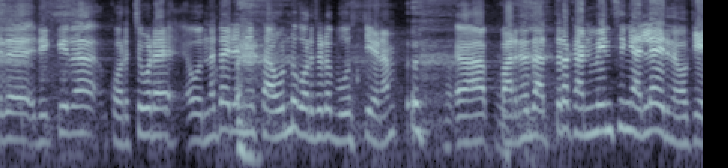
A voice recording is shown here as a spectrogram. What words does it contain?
ഇത് നിക്കിത് കുറച്ചുകൂടെ ഒന്നത്തെ നീ സൗണ്ട് കുറച്ചുകൂടെ ബൂസ്റ്റ് ചെയ്യണം. പറഞ്ഞത് അത്ര കൺവിൻസിങ് അല്ലായിരുന്നു ഓക്കെ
